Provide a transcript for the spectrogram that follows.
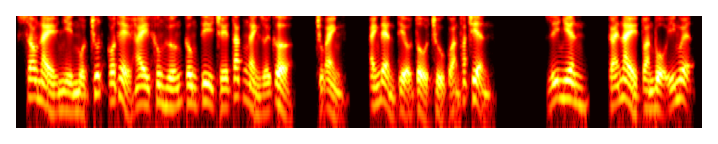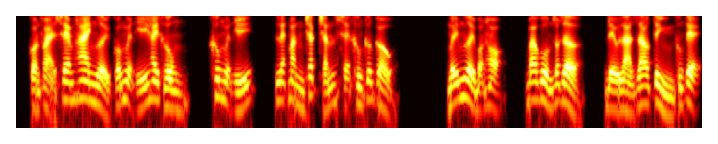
sau này nhìn một chút có thể hay không hướng công ty chế tác ngành dưới cờ, chụp ảnh, ánh đèn tiểu tổ chủ quán phát triển. Dĩ nhiên, cái này toàn bộ ý nguyện, còn phải xem hai người có nguyện ý hay không không nguyện ý lét măn chắc chắn sẽ không cưỡng cầu. Mấy người bọn họ, bao gồm rót giờ đều là giao tình không tệ.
